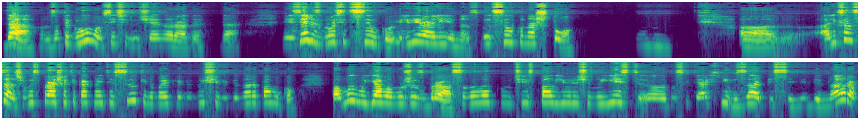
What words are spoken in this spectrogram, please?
Да, за ТГУ мы все чрезвычайно рады, да. Нельзя ли сбросить ссылку? Эльвира Алиевна, ссылку на что? А, Александр Александрович, вы спрашиваете, как найти ссылки на мои предыдущие вебинары по мукам. По-моему, я вам уже сбрасывала через Павла Юрьевича, но есть, э, так сказать, архив записи вебинаров.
